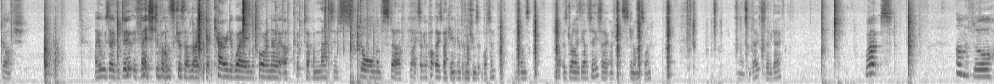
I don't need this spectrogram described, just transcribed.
Gosh. I always overdo it with vegetables because I like to get carried away and before I know it I've cooked up a massive storm of stuff. Right, so I'm going to pop those back in. I'm going to put the mushrooms at the bottom. This one's as dry as the other two, so I've got skin on this one. There we go. Whoops! On the floor.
